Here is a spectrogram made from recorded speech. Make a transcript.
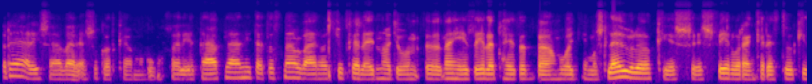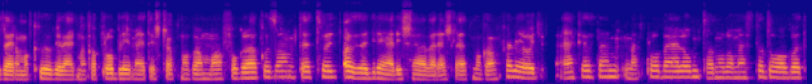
Reális elvárásokat kell magunk felé táplálni, tehát azt nem várhatjuk el egy nagyon nehéz élethelyzetben, hogy én most leülök, és, és fél órán keresztül kizárom a külvilágnak a problémát, és csak magammal foglalkozom. Tehát, hogy az egy reális elvárás lehet magam felé, hogy elkezdem, megpróbálom, tanulom ezt a dolgot.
